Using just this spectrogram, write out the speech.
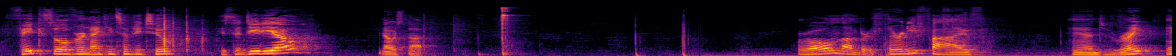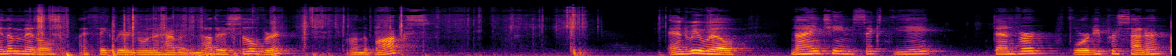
Fake silver 1972 is the DDO. No, it's not. Roll number 35. And right in the middle, I think we are going to have another silver on the box. And we will. 1968 Denver 40 percenter.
